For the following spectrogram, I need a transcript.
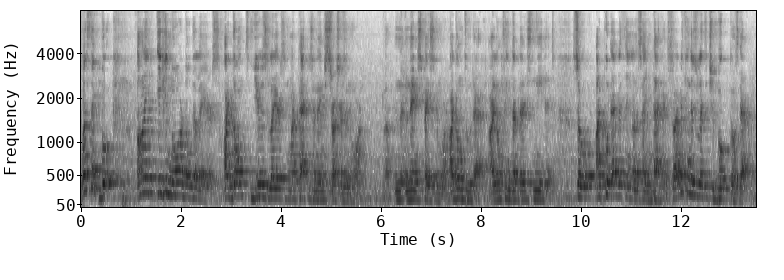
Let's take book. I ignored all the layers. I don't use layers in my package and name structures anymore namespace anymore. I don't do that. I don't think that that is needed. So I put everything on the same package. So everything that's related to book goes there.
